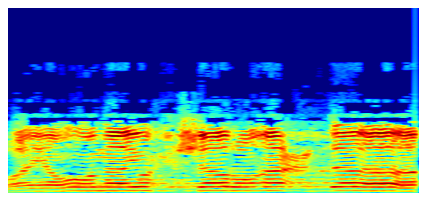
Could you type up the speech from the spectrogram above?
ويوم يحشر أعداء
